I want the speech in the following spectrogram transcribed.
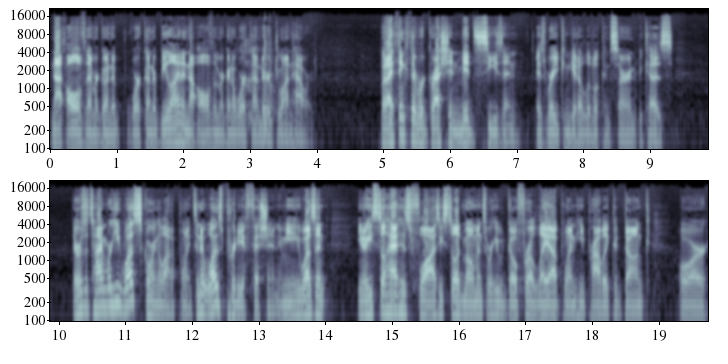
not all of them are going to work under Beilein, and not all of them are going to work under Juwan Howard. But I think the regression mid-season is where you can get a little concerned because there was a time where he was scoring a lot of points, and it was pretty efficient. I mean, he wasn't you know, he still had his flaws. He still had moments where he would go for a layup when he probably could dunk, or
